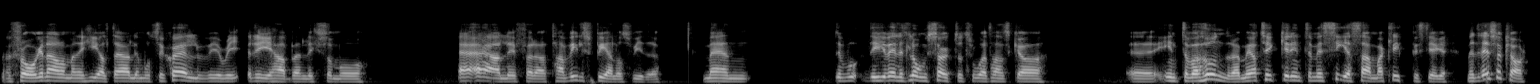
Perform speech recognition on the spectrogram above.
Men frågan är om han är helt ärlig mot sig själv i rehaben liksom och är ärlig för att han vill spela och så vidare. Men det, är väldigt långsökt att tro att han ska eh, inte vara hundra, men jag tycker inte med se samma klipp i steget. Men det är såklart,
